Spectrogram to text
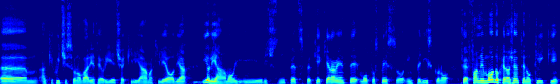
Um, anche qui ci sono varie teorie, c'è chi li ama, chi li odia. Io li amo, i rich snippets, perché chiaramente molto spesso impediscono, cioè fanno in modo che la gente non clicchi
